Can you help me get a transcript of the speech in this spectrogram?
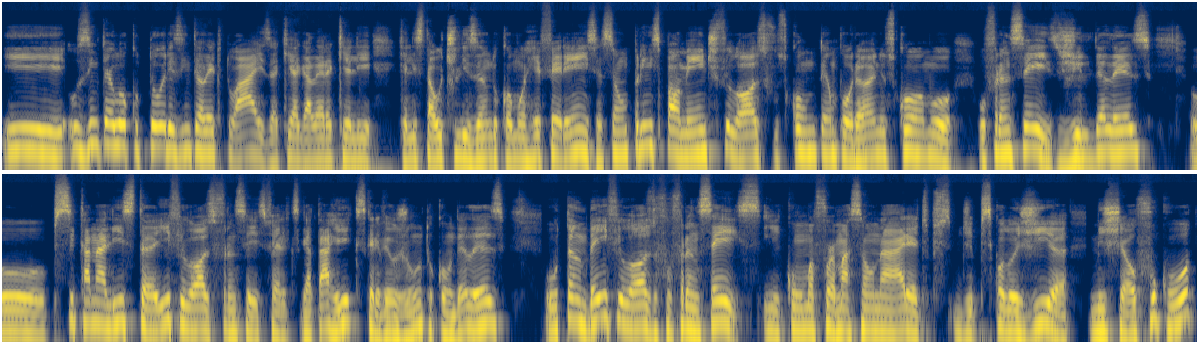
E os interlocutores intelectuais, aqui a galera que ele, que ele está utilizando como referência, são principalmente filósofos contemporâneos como o francês Gilles Deleuze, o psicanalista e filósofo francês Félix Guattari, que escreveu junto com Deleuze, o também filósofo francês e com uma formação na área de, de psicologia Michel Foucault,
